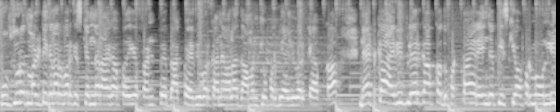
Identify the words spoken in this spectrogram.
खूबसूरत मल्टी कलर वर्क इसके अंदर आएगा आपका, देखिए फ्रंट पे बैक पे हैवी वर्क आने वाला, दामन के ऊपर भी हैवी वर्क है आपका। नेट का हैवी फ्लेयर का आपका दुपट्टा है रेंज है पीस की ऑफ़र में only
